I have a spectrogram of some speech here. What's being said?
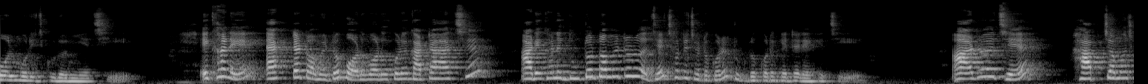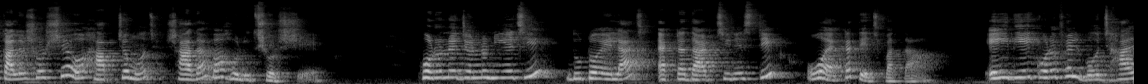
গোলমরিচ গুঁড়ো নিয়েছি। এখানে একটা টমেটো বড় বড় করে কাটা আছে আর এখানে দুটো টমেটো রয়েছে ছোট ছোট করে টুকরো করে কেটে রেখেছি। আর রয়েছে হাফ চামচ কালো সর্ষে ও হাফ চামচ সাদা বা হলুদ সর্ষে। ফোড়নের জন্য নিয়েছি দুটো এলাচ, একটা দারচিনি স্টিক ও একটা তেজপাতা। এই দিয়েই করে ফেলব ঝাল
